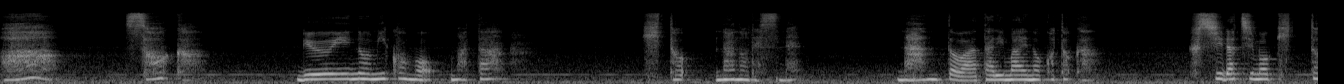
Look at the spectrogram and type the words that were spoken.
ああそうか流院の巫女もまた人なのですね。なんとは当たり前のことか。節立ちもきっと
